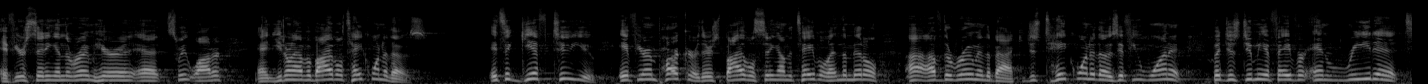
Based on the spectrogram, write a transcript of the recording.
If you're sitting in the room here at Sweetwater and you don't have a Bible, take one of those. It's a gift to you. If you're in Parker, there's Bibles sitting on the table in the middle uh, of the room in the back. You just take one of those if you want it, but just do me a favor and read it.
